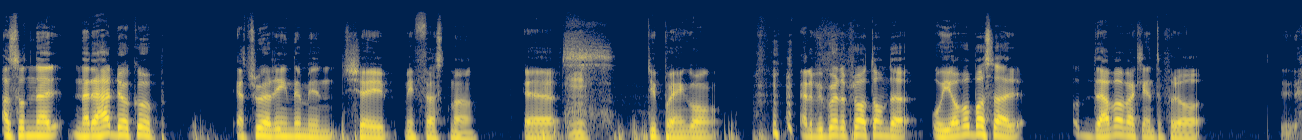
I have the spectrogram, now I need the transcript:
alltså när, när det här dök upp, jag tror jag ringde min tjej, min fästmö, eh, typ på en gång. Eller vi började prata om det och jag var bara så här, det här var verkligen inte för att eh,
